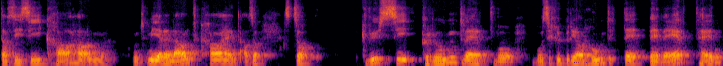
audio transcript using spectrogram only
dass ich sie hatte und wir einander hatten. Also so gewisse Grundwerte, wo, wo sich über Jahrhunderte bewährt haben,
